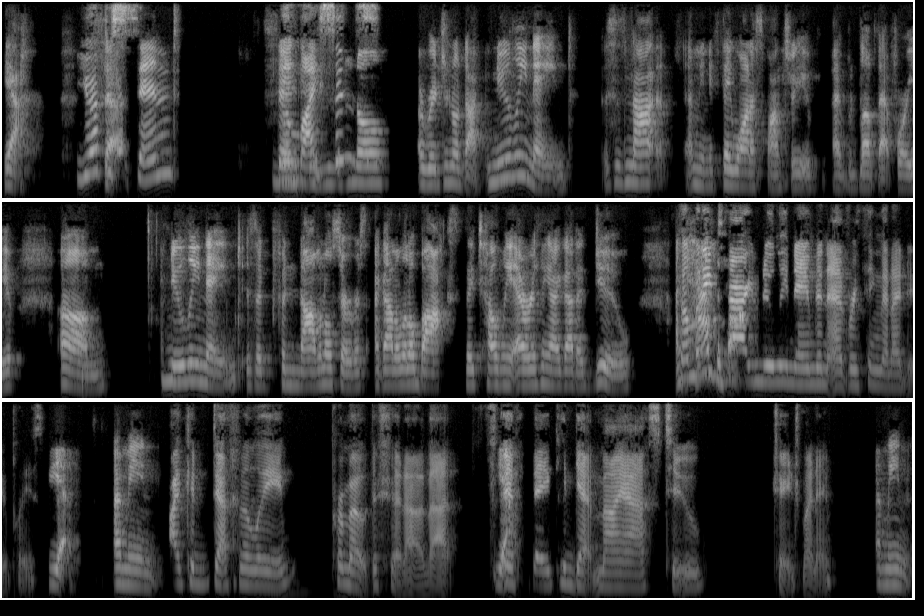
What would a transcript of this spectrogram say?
Yeah, You have to So- send. The license? original, original doc, newly named. This is not. I mean, if they want to sponsor you, I would love that for you. Um, newly named is a phenomenal service. I got a little box. They tell me everything I got to do. I Somebody box. tag newly named in everything that I do, please. Yes, I mean, I could definitely promote the shit out of that Yeah. if they can get my ass to change my name. I mean,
